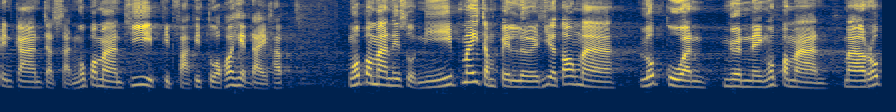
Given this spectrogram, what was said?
เป็นการจัดสรรงบประมาณที่ผิดฝาผิดตัวเพราะเหตุใดครับ งบประมาณในส่วนนี้ไม่จำเป็นเลยที่จะต้องมารบกวนเงินในงบประมาณ มารบ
